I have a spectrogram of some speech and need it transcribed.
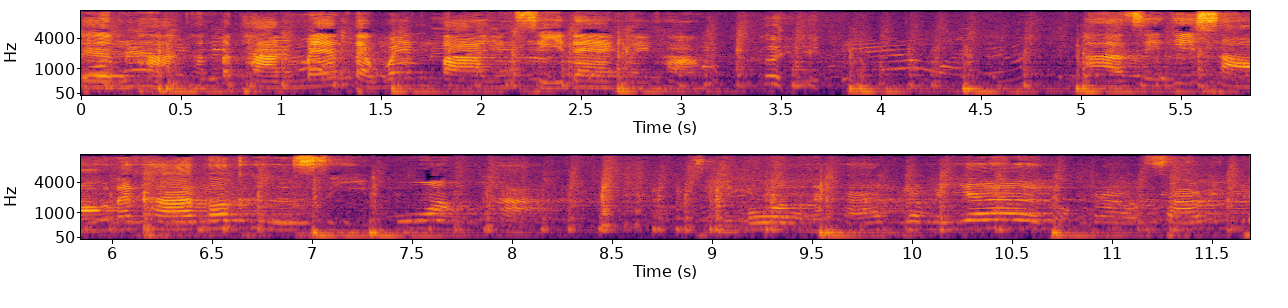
เดินผ่านท่านประธานแม้แต่แว่นตายังสีแดงเลยค่ะอ่าสีที่สองนะคะก็คือสีม่วงค่ะ สีม่วงนะคะรัมเยอร์ของเราสาวิต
